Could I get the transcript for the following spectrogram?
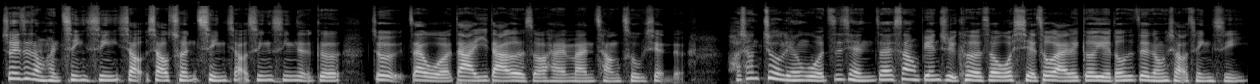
所以这种很清新、小小纯情、小清新的歌，就在我大一大二的时候还蛮常出现的。好像就连我之前在上编曲课的时候，我写出来的歌也都是这种小清新。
